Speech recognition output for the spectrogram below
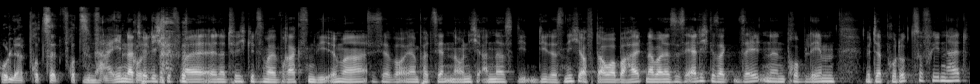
100 Prozent Nein, natürlich gibt's mal, äh, natürlich gibt's mal Praxen wie immer. Das ist ja bei euren Patienten auch nicht anders, die, die das nicht auf Dauer behalten. Aber das ist ehrlich gesagt selten ein Problem mit der Produktzufriedenheit,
